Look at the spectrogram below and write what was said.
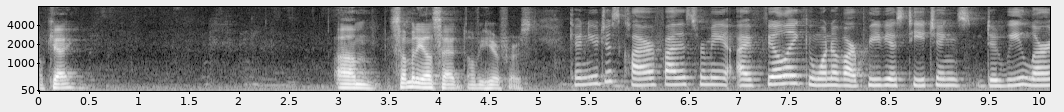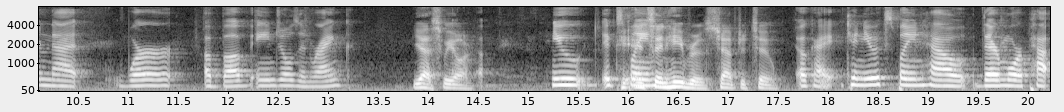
Okay? Um, somebody else had over here first. Can you just clarify this for me? I feel like in one of our previous teachings, did we learn that we're above angels in rank? Yes, we are. Can you explain? It's in Hebrews chapter 2. okay. Can you explain how they're more? pow-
